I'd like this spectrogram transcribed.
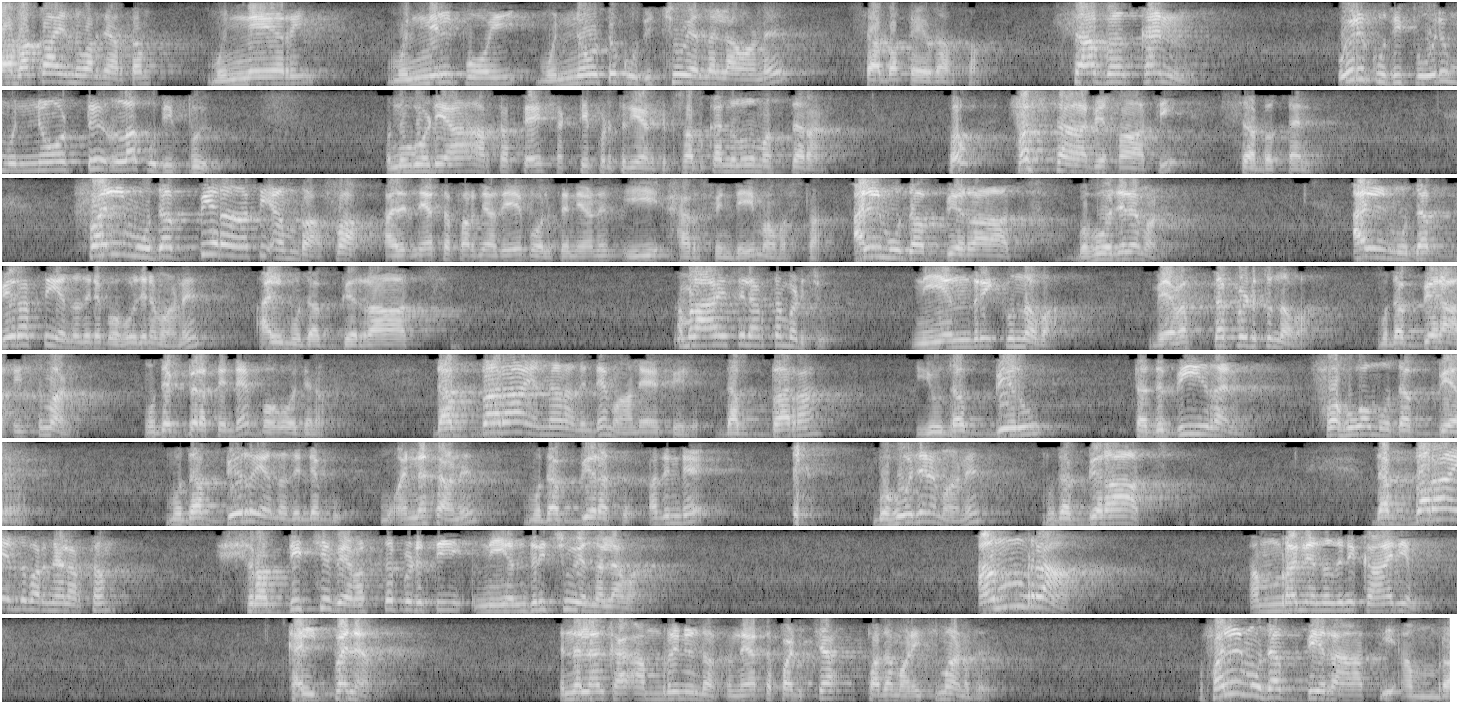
സബക്ക എന്ന് പറഞ്ഞ അർത്ഥം മുന്നേറി മുന്നിൽ പോയി മുന്നോട്ട് കുതിച്ചു എന്നെല്ലാമാണ് സബക്കയുടെ അർത്ഥം. സബക്കൻ ഒരു കുതിപ്പ് ഒരു മുന്നോട്ടുള്ള കുതിപ്പ്. ഒന്നും കൂടി ആ അർത്ഥത്തെ ശക്തിപ്പെടുത്തുകയാണ്. സബക്ക എന്നുള്ളത് മസ്തറാണ് അപ്പോ സബക്കൻ ഫൽ ഫ. നേരത്തെ പറഞ്ഞ അതേപോലെ തന്നെയാണ് ഈ ഹർഫിന്റെയും അവസ്ഥ. അൽ മുദബിറാത്ത് ബഹുവചനമാണ്. അൽ മുദബിറത്ത് എന്നതിന്റെ ബഹുവചനമാണ് അൽ മുദബിറാത്ത് നമ്മൾ ആയത്തിൽ അർത്ഥം പഠിച്ചു. നിയന്ത്രിക്കുന്നവ വ്യവസ്ഥപ്പെടുത്തുന്നവ മുദബിറാത്ത് ഇസ്മാണ്. മുദബിറത്തിന്റെ ബഹുവചനം. ദബ്ബറ എന്നാണ് അതിന്റെ മാലയ ഫീൽ ദബ്ബറ യുദബിറു തദ്ബീറൻ ഫഹുവ മുദബ്ബിർ. മുദബ്ബിർ എന്നതിന്റെ മുന്നസാണ് മുദബിറത്ത് അതിന്റെ ബഹുവചനമാണ് മുദബിറാത്ത് ദബ്ബറ എന്ന് പറഞ്ഞാൽ അർത്ഥം ശ്രദ്ധിച്ച് വ്യവസ്ഥപ്പെടുത്തി നിയന്ത്രിച്ചു എന്നെല്ലാമാണ്. അമ്ര അമ്രൻ എന്നതിന് കാര്യം. കൽപ്പന. എന്നെല്ലാം അമ്രിനുണ്ട് അർത്ഥം നേരത്തെ പഠിച്ച പദമാണ് ഇസ്മാണത്. ഫൽ മുദബിറാത്തി അമ്ര.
